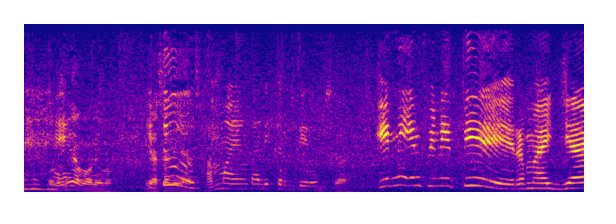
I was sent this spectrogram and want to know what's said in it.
Ini apa nih mah Itu biasanya sama yang tadi kerdil. bisa Ini Infinity remaja.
